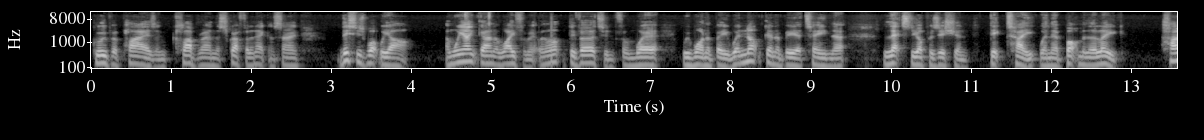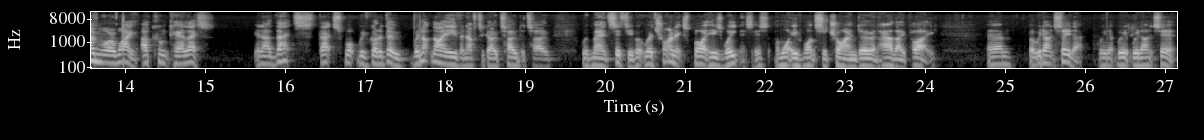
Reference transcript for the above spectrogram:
group of players and club around the scruff of the neck and saying, "This is what we are." And we ain't going away from it. We're not diverting from where we want to be. We're not going to be a team that lets the opposition dictate when they're bottom of the league, home or away. I couldn't care less. You know, that's that's what we've got to do. We're not naive enough to go toe to toe with Man City, but we're trying to exploit his weaknesses and what he wants to try and do and how they play. Um, but we don't see that. We, we, we don't see it.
